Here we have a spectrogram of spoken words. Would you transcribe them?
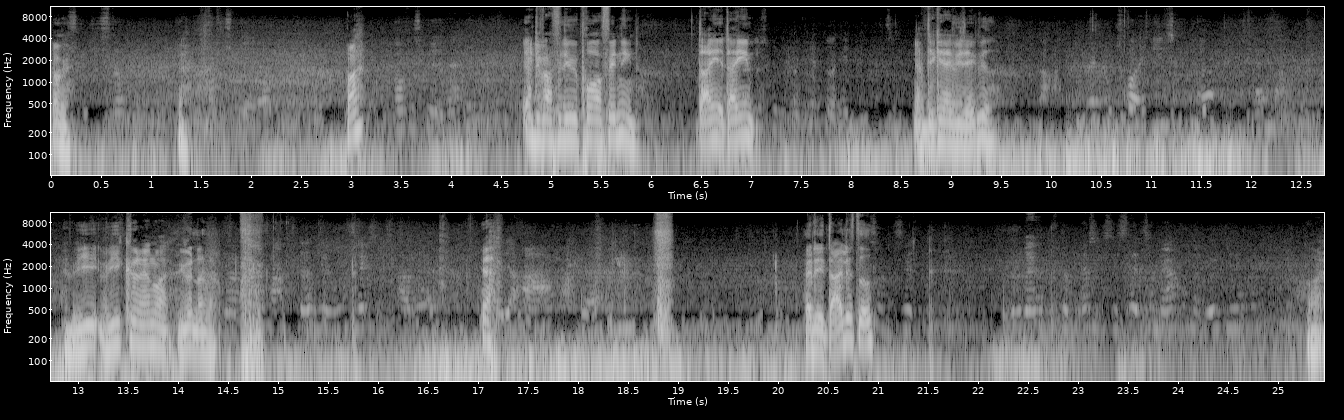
Okay. Ja. Hvad? Ja, det var fordi, vi prøver at finde en. Der er, der er en. Jamen, det kan vi da ikke vide. Vi, vi kører en anden vej. Vi kører en anden vej. Ja. Er det et dejligt sted? Nej.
